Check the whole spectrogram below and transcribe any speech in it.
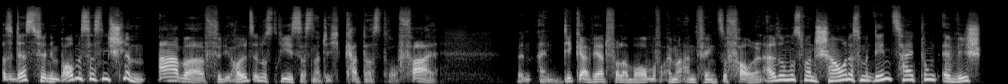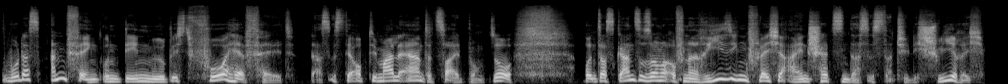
Also das für den Baum ist das nicht schlimm, aber für die Holzindustrie ist das natürlich katastrophal, wenn ein dicker, wertvoller Baum auf einmal anfängt zu faulen. Also muss man schauen, dass man den Zeitpunkt erwischt, wo das anfängt und den möglichst vorher fällt. Das ist der optimale Erntezeitpunkt. So. Und das Ganze soll man auf einer riesigen Fläche einschätzen. Das ist natürlich schwierig.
